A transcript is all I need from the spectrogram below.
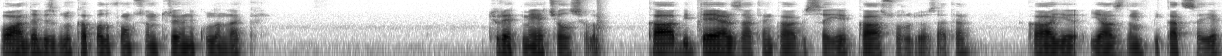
O halde biz bunu kapalı fonksiyon türevini kullanarak türetmeye çalışalım. K bir değer zaten. K bir sayı. K soruluyor zaten. K'yı yazdım birkaç sayı.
